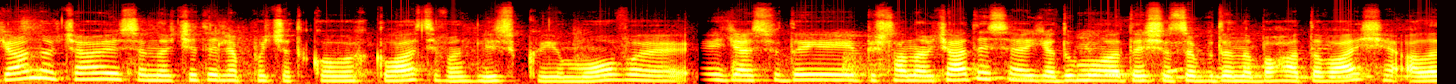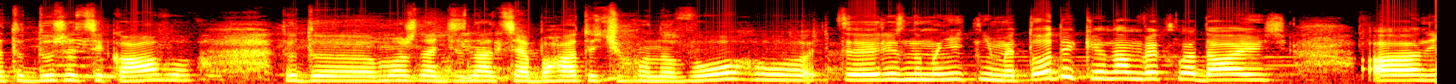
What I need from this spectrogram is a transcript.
Я навчаюся на вчителя початкових класів англійської мови. Я сюди пішла навчатися. Я думала, те, що це буде набагато важче, але тут дуже цікаво. Тут е, можна дізнатися багато чого нового. Це різноманітні методики нам викладають.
